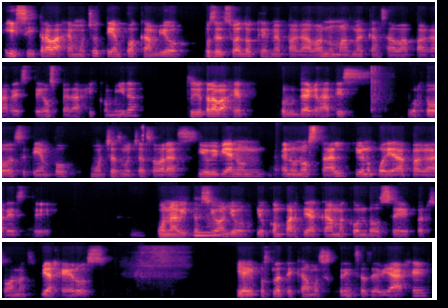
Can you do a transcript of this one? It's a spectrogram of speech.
Y sí, trabajé mucho tiempo a cambio, pues el sueldo que él me pagaba nomás me alcanzaba a pagar este hospedaje y comida. Entonces yo trabajé por, de gratis por todo ese tiempo, muchas, muchas horas. Yo vivía en un, en un hostal, yo no podía pagar este, una habitación, yo, yo compartía cama con 12 personas, viajeros. Y ahí pues platicamos experiencias de viaje.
